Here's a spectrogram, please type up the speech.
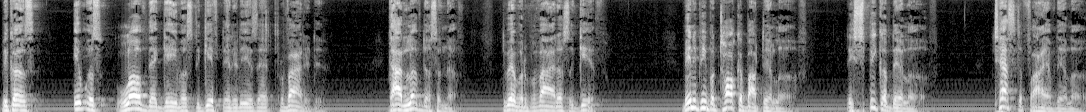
Because it was love that gave us the gift that it is that provided it. God loved us enough to be able to provide us a gift. Many people talk about their love, they speak of their love, testify of their love,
